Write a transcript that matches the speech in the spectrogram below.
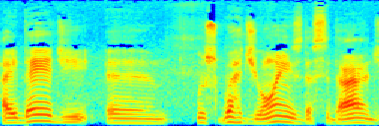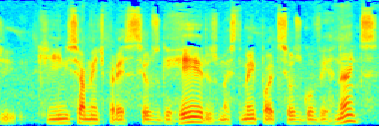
a ideia de eh, os guardiões da cidade, que inicialmente parece ser os guerreiros, mas também pode ser os governantes,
